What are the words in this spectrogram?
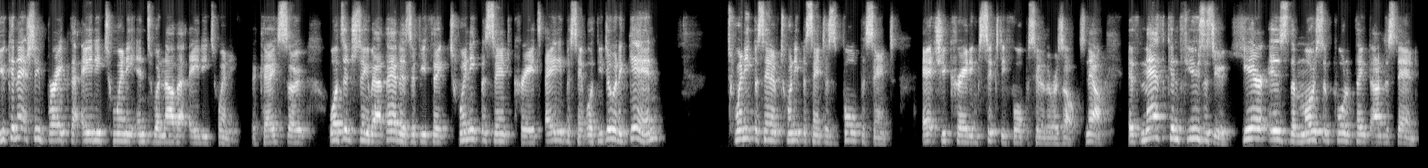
you can actually break the 80-20 into another 80-20. Okay, so what's interesting about that is if you think 20% creates 80%, well, if you do it again, 20% of 20% is 4%, actually creating 64% of the results. Now, if math confuses you, here is the most important thing to understand.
